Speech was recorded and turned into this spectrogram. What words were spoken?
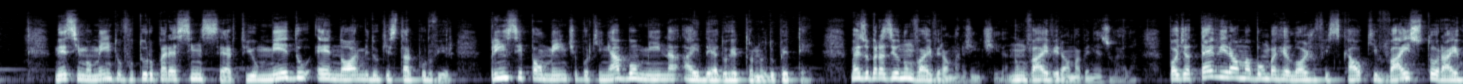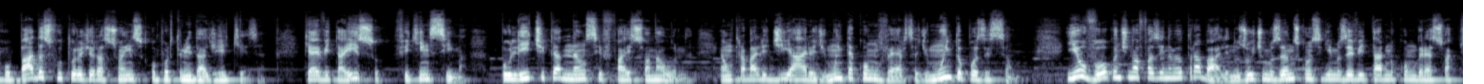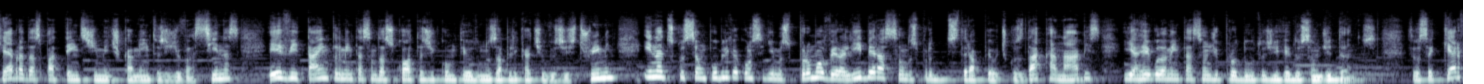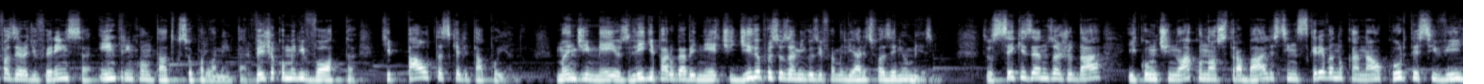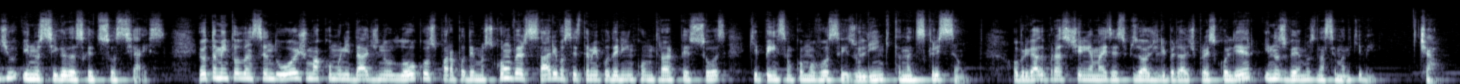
Nesse momento, o futuro parece incerto e o medo é enorme do que está por vir, principalmente por quem abomina a ideia do retorno do PT. Mas o Brasil não vai virar uma Argentina, não vai virar uma Venezuela. Pode até virar uma bomba relógio fiscal que vai estourar e roubar das futuras gerações oportunidade e riqueza. Quer evitar isso? Fique em cima. Política não se faz só na urna. É um trabalho diário de muita conversa, de muita oposição. E eu vou continuar fazendo meu trabalho. Nos últimos anos conseguimos evitar no Congresso a quebra das patentes de medicamentos e de vacinas, evitar a implementação das cotas de conteúdo nos aplicativos de streaming e na discussão pública conseguimos promover a liberação dos produtos terapêuticos da cannabis e a regulamentação de produtos de redução de danos. Se você quer fazer a diferença, entre em contato com seu parlamentar. Veja como ele vota, que pautas que ele está apoiando mande e-mails, ligue para o gabinete, diga para os seus amigos e familiares fazerem o mesmo. Se você quiser nos ajudar e continuar com o nosso trabalho, se inscreva no canal, curta esse vídeo e nos siga nas redes sociais. Eu também estou lançando hoje uma comunidade no Locals para podermos conversar e vocês também poderem encontrar pessoas que pensam como vocês. O link está na descrição. Obrigado por assistirem a mais esse episódio de Liberdade para Escolher e nos vemos na semana que vem. Tchau!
